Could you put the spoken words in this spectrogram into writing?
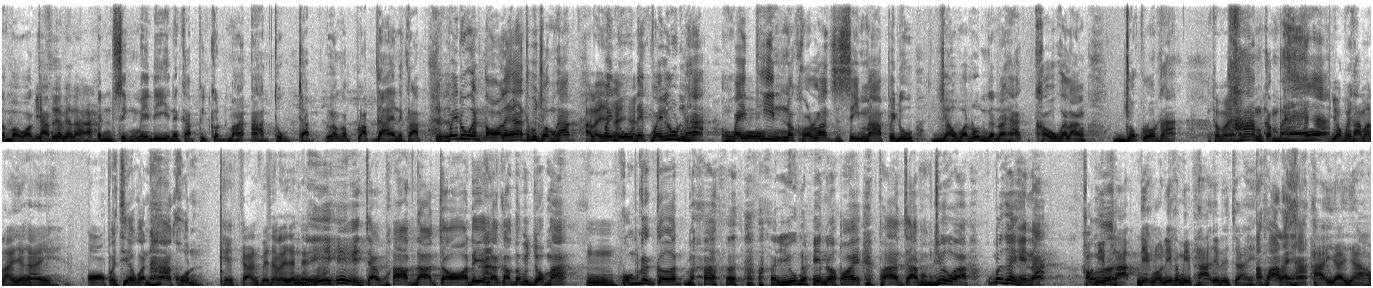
ต้องบอกว่าการซื้พอนัเวนลาเป็นสิ่งไม่ดีนะครับ ผิดกฎหมายอาจถูกจับแล้วก็ปรับได้นะครับ ไปดูกันต่อเลยฮะท่านผู้ชมครับ อะไรยังไงไปดูฮะเด็กวัยรุ่นฮะโอ้โหไปที่นครราชสีมาไปดูเยาวรุ่นกันหน่อยฮะเขากำลังยกรถอะทำไม ข้ามกำแพงอะยกไปททำอะไรยังไง ออกไปเที่ยวกัน 5 คน เหตุการณ์เป็นอะไรยังไงนี่บ้างจากภาพหน้าจอนี่แหละครับท่านผู้ชมฮะผมก็เกิดมา อายุไม่น้อย พระอาจารย์ผมเชื่อว่าไม่เคยเห็นนะ เขามีพระเด็กเหล่านี้เขามีพระอยู่ในใจ อะพระอะไรฮะ พระยายาม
